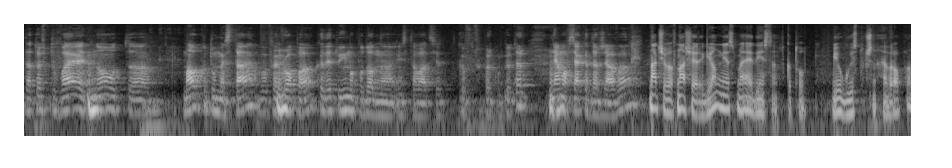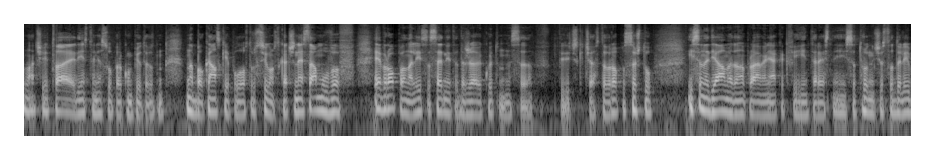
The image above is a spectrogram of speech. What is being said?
Да, т.е. това е едно от а, малкото места в Европа, mm-hmm. където има подобна инсталация, такъв суперкомпютър. Няма всяка държава. Значи в нашия регион ние сме единственото като Юго-Источна Европа. Значи това е единствения суперкомпютър на Балканския полуостров сигурност. Така че не само в Европа, нали, съседните държави, които не са физически част от Европа, също и се надяваме да направим някакви интересни сътрудничества, дали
